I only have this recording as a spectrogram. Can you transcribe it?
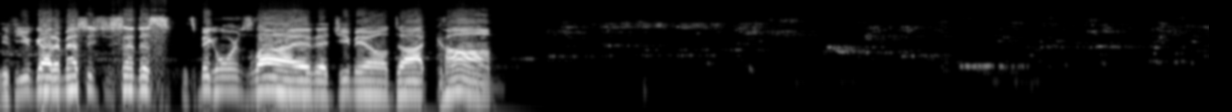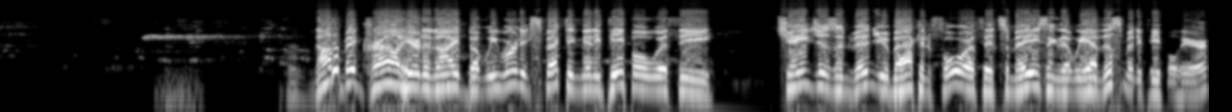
If you've got a message to send us, it's bighornslive at gmail.com. Not a big crowd here tonight, but we weren't expecting many people with the changes in venue back and forth. It's amazing that we have this many people here.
